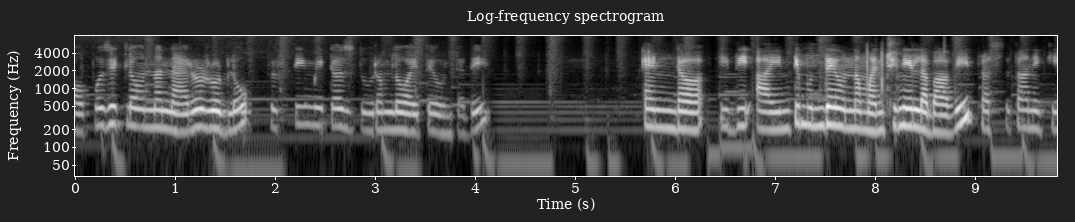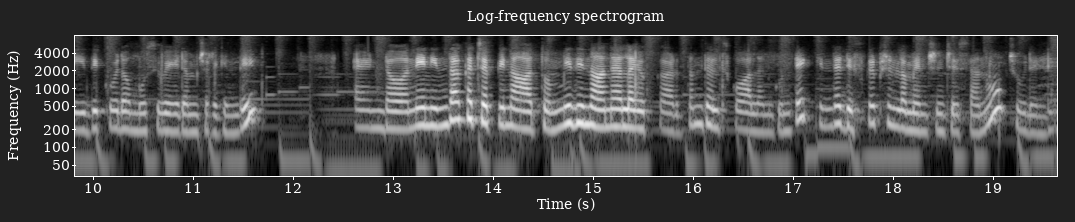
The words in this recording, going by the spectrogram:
ఆపోజిట్లో ఉన్న నేరో రోడ్లో ఫిఫ్టీ మీటర్స్ దూరంలో అయితే ఉంటుంది. అండ్ uh, ఇది ఆ ఇంటి ముందే ఉన్న మంచినీళ్ళ బావి. ప్రస్తుతానికి ఇది కూడా మూసివేయడం జరిగింది. అండ్ uh, నేను ఇందాక చెప్పిన ఆ తొమ్మిది నాణ్యాల యొక్క అర్థం తెలుసుకోవాలనుకుంటే కింద డిస్క్రిప్షన్లో మెన్షన్ చేశాను. చూడండి.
